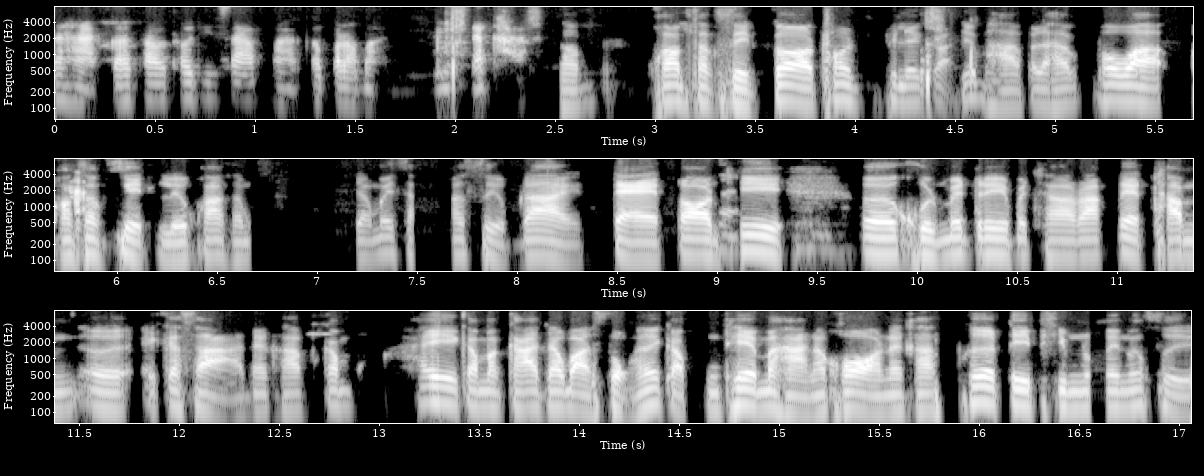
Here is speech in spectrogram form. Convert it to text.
นะคะก็เท่าเท่าที่ทราบมาก็ประมาณนี้นะคะครับความศักดิ์สิทธิ์ก็ทอดพิเรกะที่ผ่านไปแล้วครับ เพราะว่าความศักดิ์สิทธิ์หรือความสำคัญยังไม่สามารถสืบได้ แต่ตอนที่เออขุนเมตรีประชารักษ์เนี่ยทำเออเอกสารนะครับให้กรรมการจังหวัดส่งให้กับกรุงเทพมหานครนะครับ เพื่อตีพิมพ์ลงในหนังสือ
